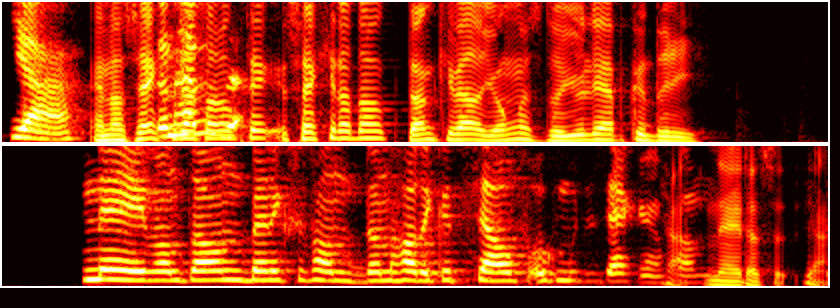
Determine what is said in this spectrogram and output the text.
ja. En dan zeg Dan je dat dan ook, zeg je dat ook? Dankjewel jongens, door jullie heb ik een drie. Nee, want dan ben ik zo van, dan had ik het zelf ook moeten zeggen. Ja, van, nee, dat is, ja.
